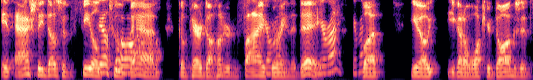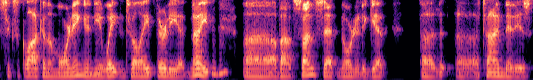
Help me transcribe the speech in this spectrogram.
it actually doesn't feel too so bad awful. compared to 105 You're during right. the day. You're right. You're right. But you know, you got to walk your dogs at six o'clock in the morning, and Mm-hmm. you wait until eight thirty at night, Mhm. uh, about sunset, in order to get uh, uh, a time that is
